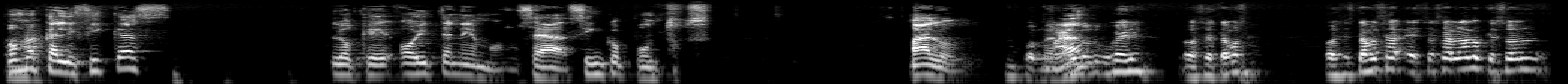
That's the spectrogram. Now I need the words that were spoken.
¿cómo calificas lo que hoy tenemos, o sea, cinco puntos. Malos. Pues malos, güey. O sea, estamos, o sea, estamos, estás hablando que son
